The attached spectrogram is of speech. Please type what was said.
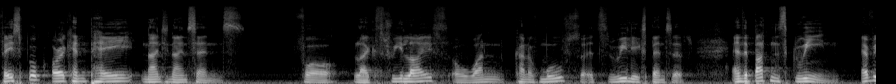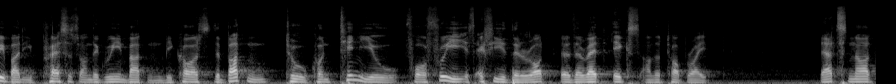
Facebook, or I can pay 99 cents for like three lives or one kind of move, so it's really expensive. And the button is green. Everybody presses on the green button because the button to continue for free is actually the, uh, the red X on the top right. That's not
